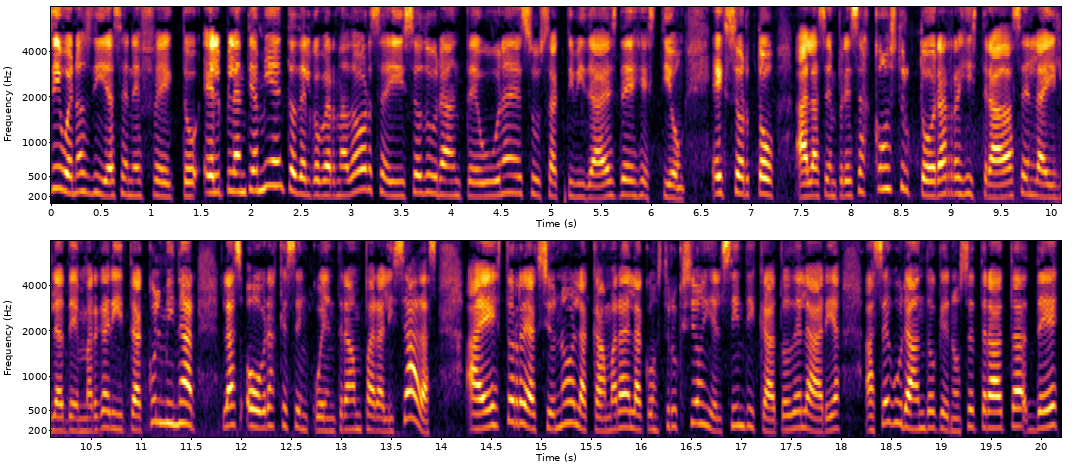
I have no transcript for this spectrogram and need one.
Sí, buenos días. En efecto, el planteamiento del gobernador se hizo durante una de sus actividades de gestión. Exhortó a las empresas constructoras registradas en la isla de Margarita a culminar las obras que se encuentran paralizadas. A esto reaccionó la Cámara de la Construcción y el sindicato del área, asegurando que no se trata de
